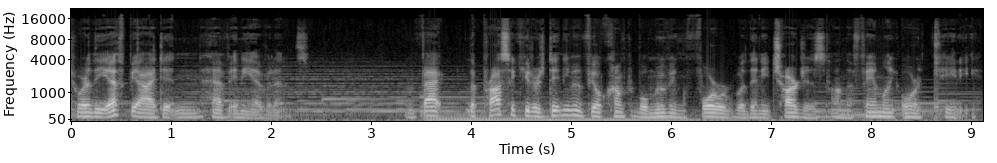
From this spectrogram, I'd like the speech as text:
to where the FBI didn't have any evidence. In fact, the prosecutors didn't even feel comfortable moving forward with any charges on the family or Katie.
